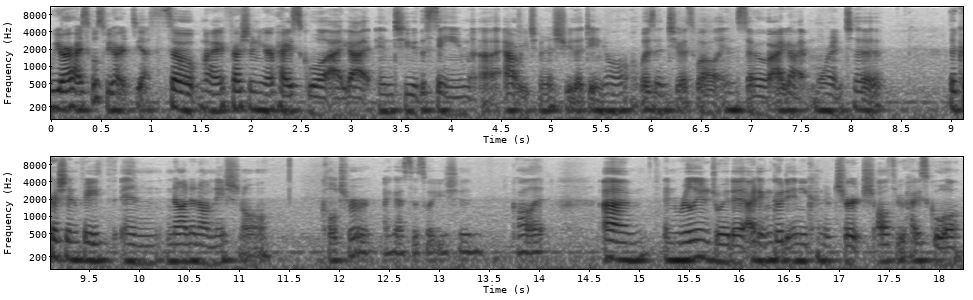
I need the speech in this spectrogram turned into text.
we are high school sweethearts, yes. So my freshman year of high school, I got into the same uh, outreach ministry that Daniel was into as well, and so I got more into the Christian faith and non-denominational culture. I guess is what you should call it, um, and really enjoyed it. I didn't go to any kind of church all through high school.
